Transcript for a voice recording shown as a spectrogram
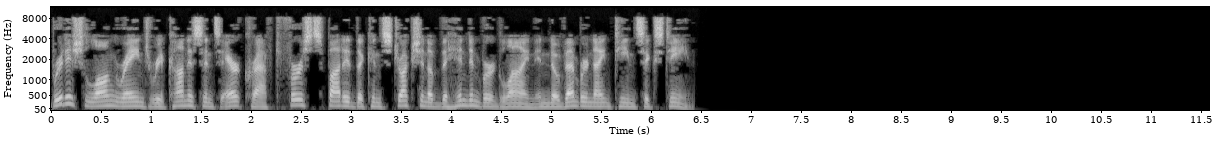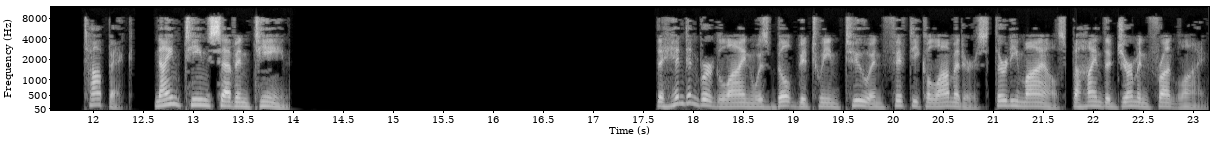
British long-range reconnaissance aircraft first spotted the construction of the Hindenburg Line in November 1916. Topic 1917 The Hindenburg Line was built between 2 and 50 kilometers 30 miles behind the German front line.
